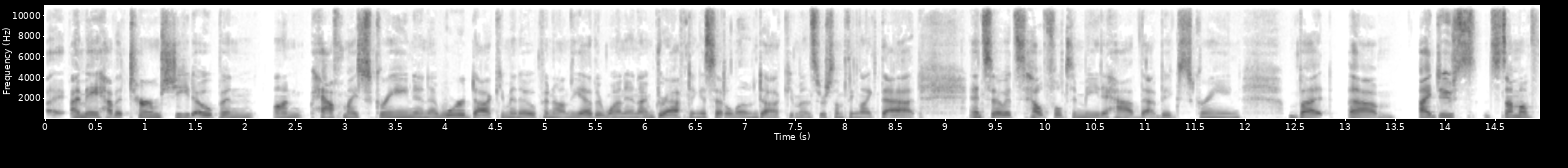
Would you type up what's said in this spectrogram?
I, I, may have a term sheet open on half my screen and a Word document open on the other one, and I'm drafting a set of loan documents or something like that. And so it's helpful to me to have that big screen. But um, I do s- some of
